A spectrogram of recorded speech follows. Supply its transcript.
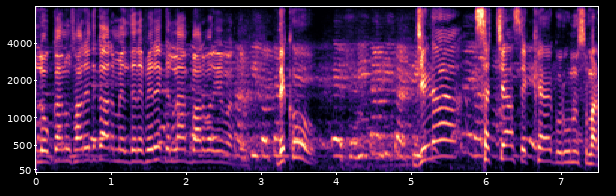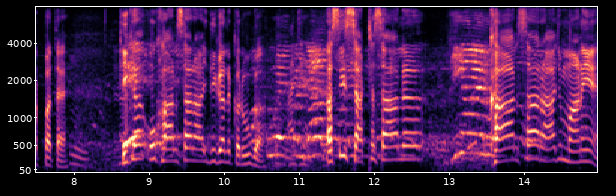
ਲੋਕਾਂ ਨੂੰ ਸਾਰੇ ਅਧਿਕਾਰ ਮਿਲਦੇ ਨੇ ਫਿਰ ਇਹ ਗੱਲਾਂ ਬਾਰ-ਬਾਰ ਕਿਉਂ ਕਰਦੇ ਹੋ ਦੇਖੋ ਜਿਹੜਾ ਸੱਚਾ ਸਿੱਖ ਹੈ ਗੁਰੂ ਨੂੰ ਸਮਰਪਿਤ ਹੈ। ਠੀਕ ਹੈ ਉਹ ਖਾਲਸਾ ਰਾਜ ਦੀ ਗੱਲ ਕਰੂਗਾ। ਅਸੀਂ 60 ਸਾਲ ਖਾਲਸਾ ਰਾਜ ਮਾਣੇ ਹੈ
